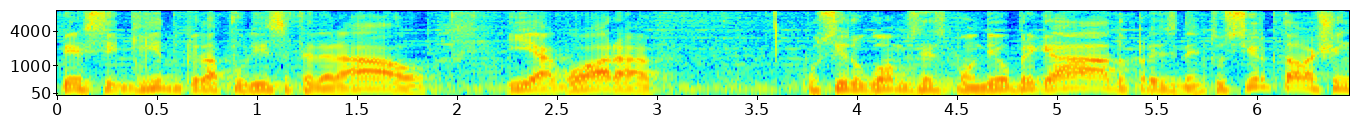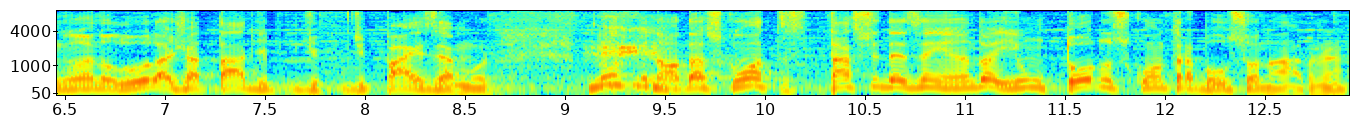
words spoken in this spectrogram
perseguido pela Polícia Federal e agora. O Ciro Gomes respondeu: Obrigado, presidente. O Ciro que estava xingando o Lula já está de, de, de paz e amor. No final das contas, está se desenhando aí um todos contra Bolsonaro, né?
